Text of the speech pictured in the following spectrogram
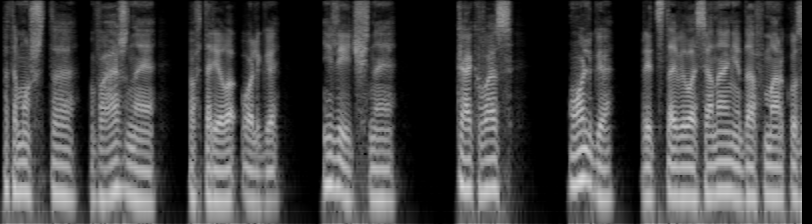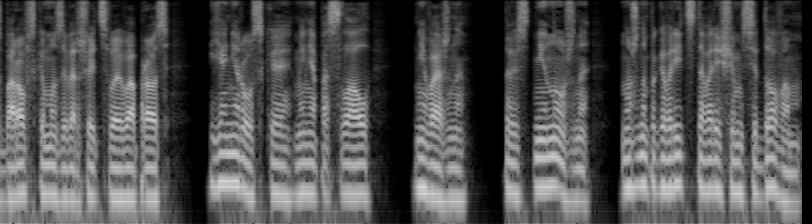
«Потому что важное», — повторила Ольга. «И личное». «Как вас...» «Ольга», — представилась она, не дав Марку Зборовскому завершить свой вопрос. «Я не русская, меня послал...» «Неважно. То есть не нужно. Нужно поговорить с товарищем Седовым».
